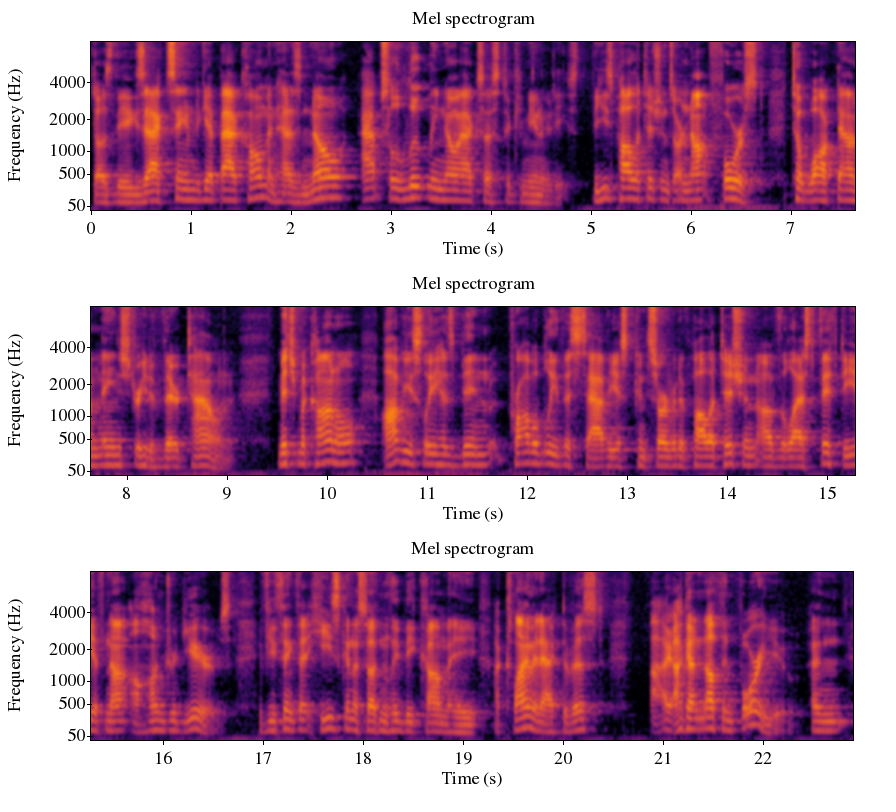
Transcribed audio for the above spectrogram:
does the exact same to get back home, and has no, absolutely no access to communities. These politicians are not forced to walk down Main Street of their town. Mitch McConnell obviously has been probably the savviest conservative politician of the last 50, if not 100 years. If you think that he's going to suddenly become a, a climate activist, I, I got nothing for you. And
